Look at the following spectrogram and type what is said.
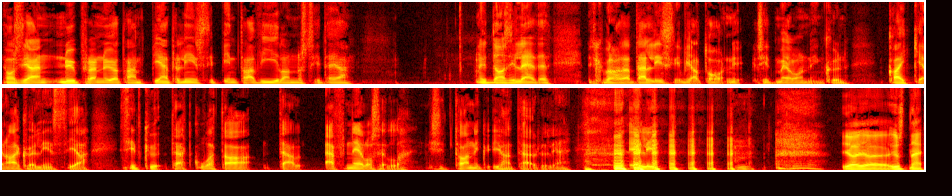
Ne on siellä nyprännyt jotain pientä linssipintaa, viilannut sitä ja nyt ne on silleen, että, että nyt kun me laitetaan tämän linssin vielä tuohon, niin sitten meillä on niin kuin kaikkien aikojen linssi ja sitten kun täältä kuvataan täällä F4, niin sitten tämä on niin ihan täydellinen. Eli joo, joo, joo, just näin.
